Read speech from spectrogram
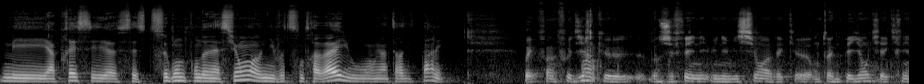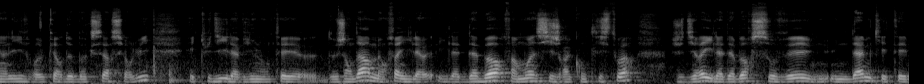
Mais après, c'est cette seconde condamnation au niveau de son travail où on lui interdit de parler. Oui, enfin, il faut dire Ah. que bon, j'ai fait une, une émission avec euh, Antoine Payan qui a écrit un livre Cœur de boxeur sur lui, et tu dis il a violenté euh, deux gendarmes, mais enfin il a, il a d'abord, enfin moi si je raconte l'histoire, je dirais il a d'abord sauvé une, une dame qui était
